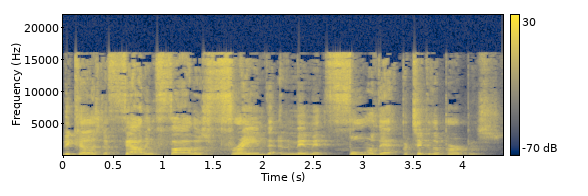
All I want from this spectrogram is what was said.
because the founding fathers framed the amendment for that particular purpose.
